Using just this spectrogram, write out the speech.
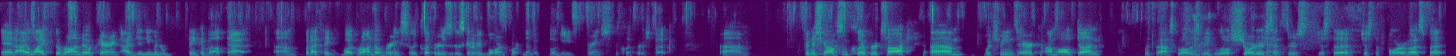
And I like the Rondo pairing. I didn't even think about that. Um, but I think what Rondo brings to the Clippers is going to be more important than what Boogie brings to the Clippers. But um, finishing off some Clipper talk, um, which means Eric, I'm all done with basketball this week. A little shorter since there's just the just the four of us, but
